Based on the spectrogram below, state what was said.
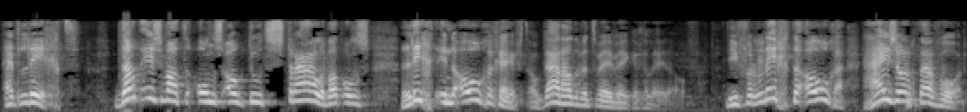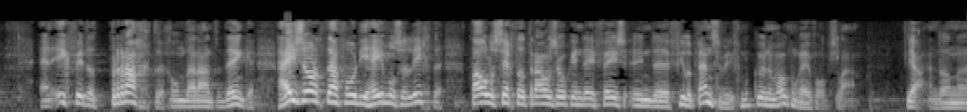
het licht. Dat is wat ons ook doet stralen. Wat ons licht in de ogen geeft. Ook daar hadden we twee weken geleden over. Die verlichte ogen. Hij zorgt daarvoor. En ik vind het prachtig om daaraan te denken. Hij zorgt daarvoor die hemelse lichten. Paulus zegt dat trouwens ook in de, in de. Kunnen we ook nog even opslaan. Ja, en dan, uh,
